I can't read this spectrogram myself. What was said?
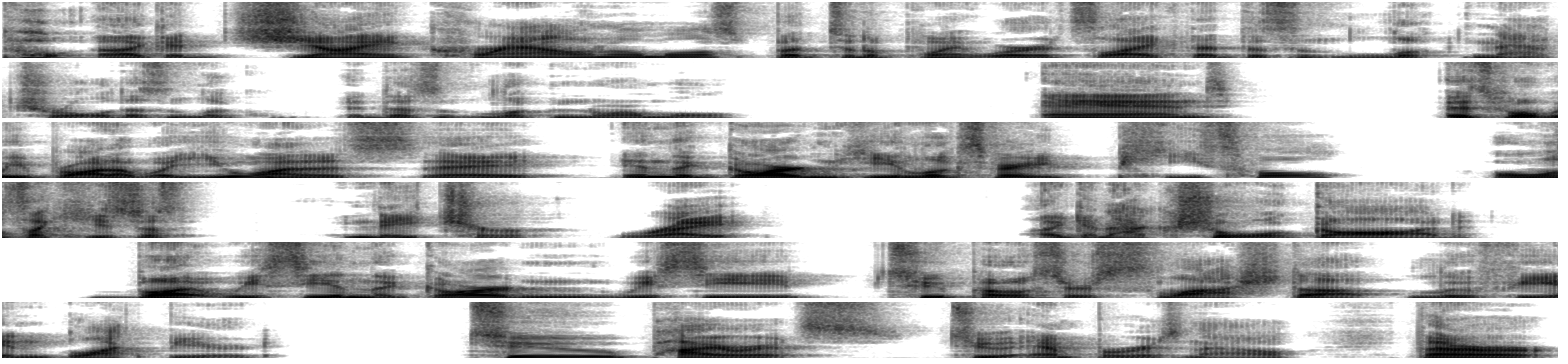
po- like a giant crown almost, but to the point where it's like that doesn't look natural. It doesn't look, it doesn't look normal. And it's what we brought up, what you wanted to say. In the garden, he looks very peaceful, almost like he's just nature, right? Like an actual god. But we see in the garden, we see two posters slashed up, Luffy and Blackbeard. Two pirates, two emperors now, that are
